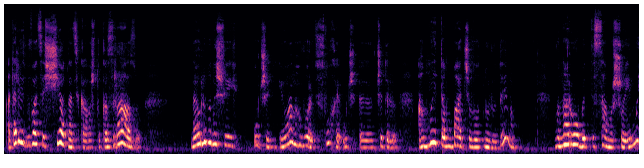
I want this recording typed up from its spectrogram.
А далі відбувається ще одна цікава штука. Зразу найулюбленіший учень Іоанн говорить: слухай, уч, е, вчителю, а ми там бачили одну людину, вона робить те саме, що і ми,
